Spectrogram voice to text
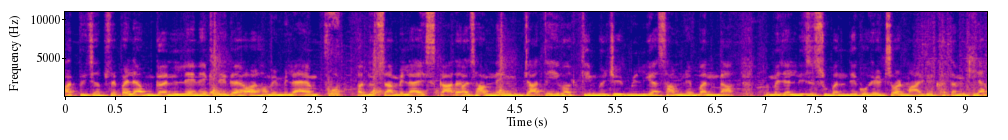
और फिर सबसे पहले हम गन लेने के लिए गए और हमें मिला एम और दूसरा मिला स्कार और सामने जाते ही वक्त ही मुझे मिल गया सामने बंदा। तो मैं जल्दी से उस बंदे को हेड मार के खत्म किया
